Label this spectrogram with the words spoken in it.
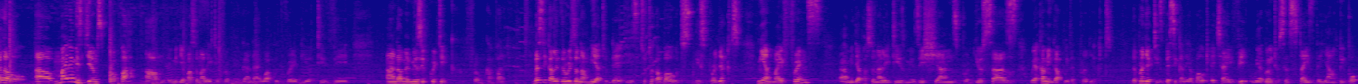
Hello, uh, my name is James Propa. I'm a media personality from Uganda. I work with radio, TV, and I'm a music critic from Kampala. Basically, the reason I'm here today is to talk about this project. Me and my friends, uh, media personalities, musicians, producers, we are coming up with a project. The project is basically about HIV. We are going to sensitize the young people,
